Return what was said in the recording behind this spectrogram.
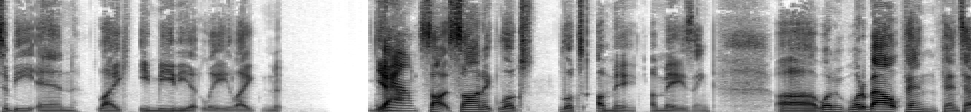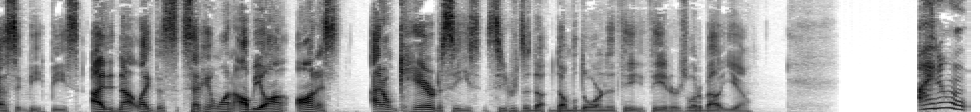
to be in like immediately. Like, yeah, Yeah. So- Sonic looks looks ama- amazing. Uh, what what about Fan, Fantastic Be- Beasts? I did not like this second one. I'll be on, honest. I don't care to see Secrets of Du- Dumbledore in the, the theaters. What about you? I don't.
